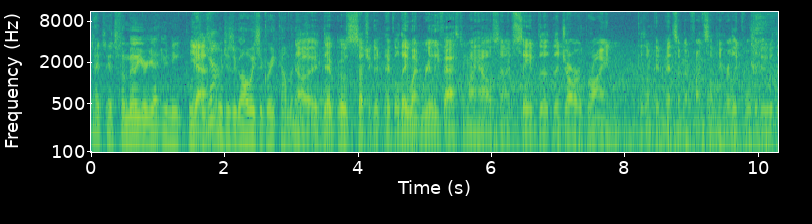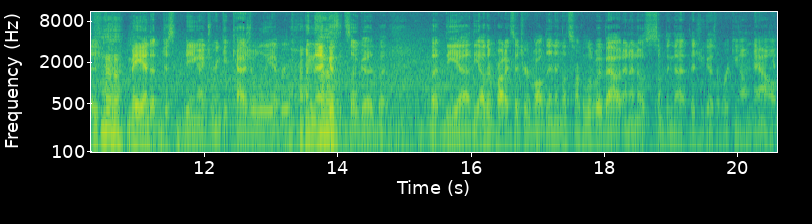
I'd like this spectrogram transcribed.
the- It's, it's familiar yet unique. Which Yeah. Is, Yeah. Which is always a great combination. No, it, yeah. it was such a good pickle. They went really fast in my house, and I've saved the, the jar of brine because I'm convinced I'm going to find something really cool to do with it. May end up just being I drink it casually every now and then because it's so good. But but the uh, the other products that you're involved in, and let's talk a little bit about. And I know this is something that, that you guys are working on now.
